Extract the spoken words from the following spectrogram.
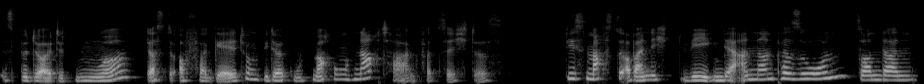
Es bedeutet nur, dass du auf Vergeltung, Wiedergutmachung und Nachtragen verzichtest. Dies machst du aber nicht wegen der anderen Person, sondern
